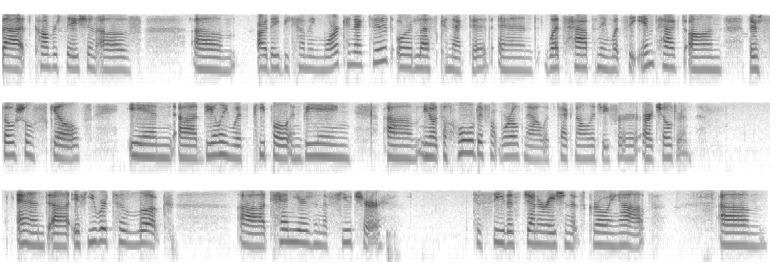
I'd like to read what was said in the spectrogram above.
that conversation of um, are they becoming more connected or less connected? And what's happening what's the impact on their social skills in uh, dealing with people and being um, you know, it's a whole different world now with technology for our children. And uh, if you were to look uh, 10 years in the future to see this generation that's growing up, um,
